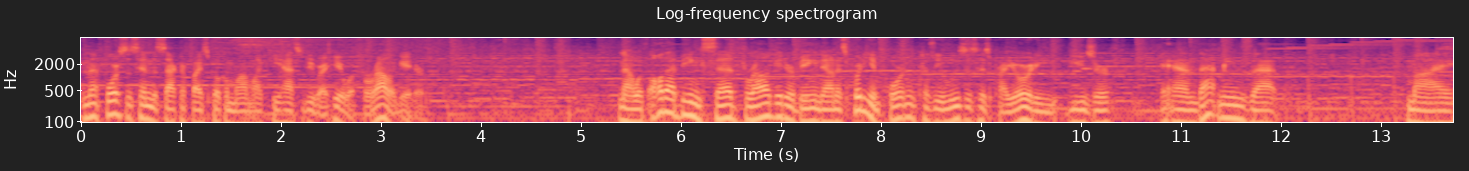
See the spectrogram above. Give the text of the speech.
and that forces him to sacrifice Pokemon like he has to do right here with Feraligatr. Now, with all that being said, Feraligatr being down is pretty important because he loses his priority user, and that means that my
